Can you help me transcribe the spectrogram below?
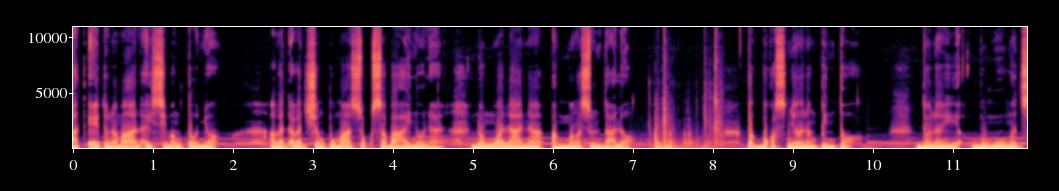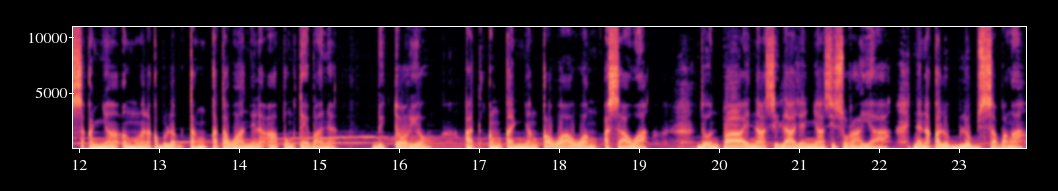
At eto naman ay si Mang Tonyo. Agad-agad siyang pumasok sa bahay noon nung wala na ang mga sundalo. Pagbukas niya ng pinto, doon ay bumungad sa kanya ang mga nakabulagtang katawan ni Apong Teban, Victorio at ang kanyang kawawang asawa. Doon pa ay nasilayan niya si Soraya na nakalublob sa banga.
